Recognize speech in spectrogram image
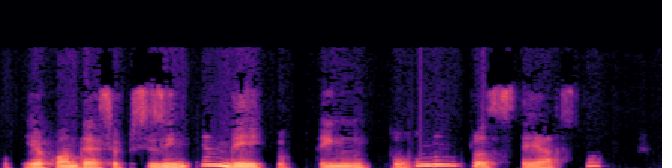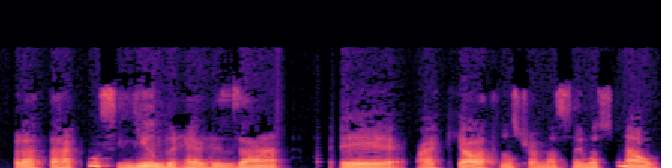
O que acontece? Eu preciso entender que eu tenho todo um processo para estar tá conseguindo realizar é aquela transformação emocional.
